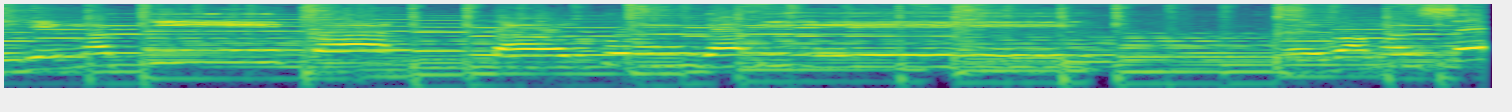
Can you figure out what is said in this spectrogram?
hindi makita taon kong gabi sa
